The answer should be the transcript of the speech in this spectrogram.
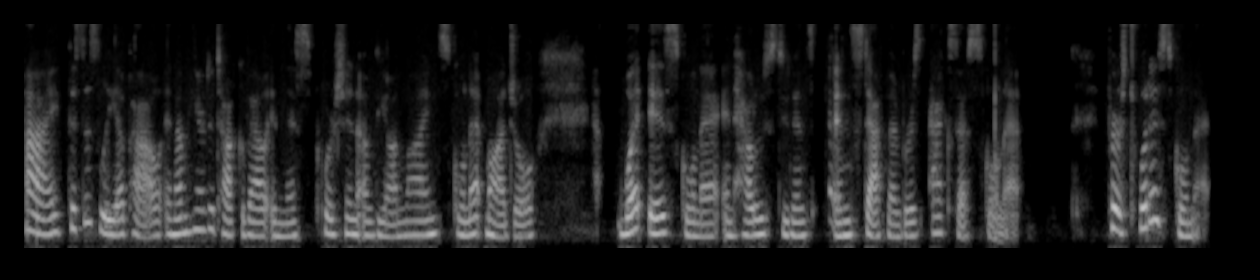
Hi, this is Leah Powell, and I'm here to talk about in this portion of the online SchoolNet module, what is SchoolNet and how do students and staff members access SchoolNet? First, what is SchoolNet?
